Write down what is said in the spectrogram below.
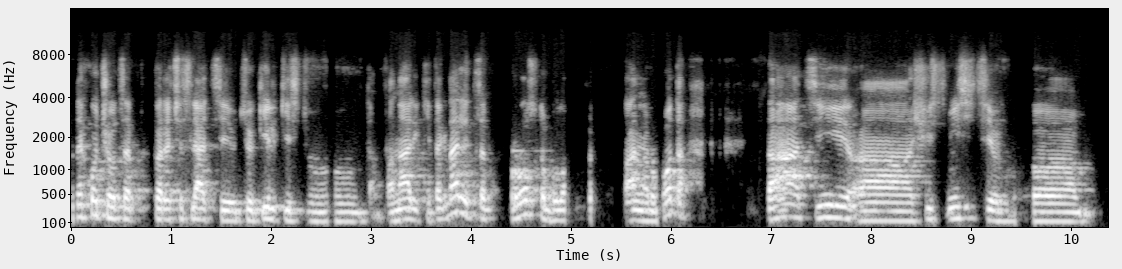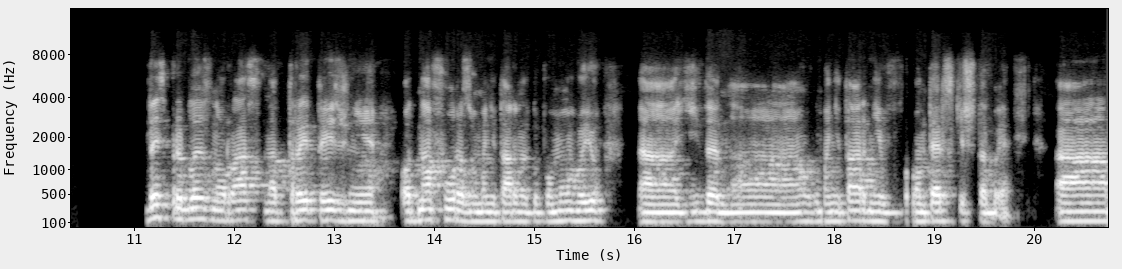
не хочу це перечисляти цю, кількість там фонарики і так далі. Це просто була тотальна робота. За ці 6 місяців а, десь приблизно раз на три тижні одна фура з гуманітарною допомогою а, їде на гуманітарні волонтерські штаби. А,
